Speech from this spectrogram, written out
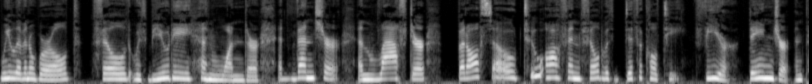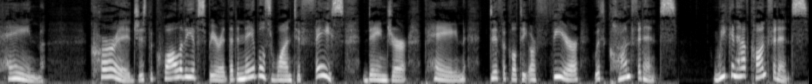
We live in a world filled with beauty and wonder, adventure and laughter, but also too often filled with difficulty, fear, danger, and pain. Courage is the quality of spirit that enables one to face danger, pain, difficulty, or fear with confidence. We can have confidence,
